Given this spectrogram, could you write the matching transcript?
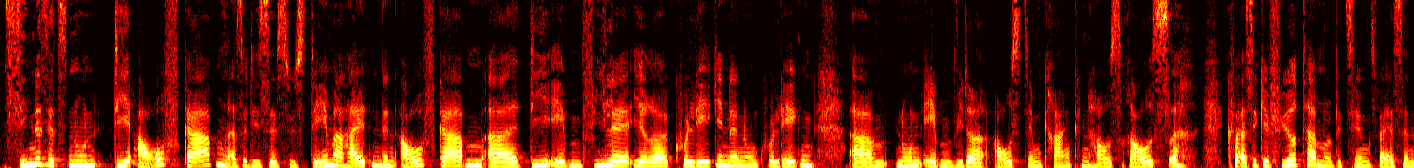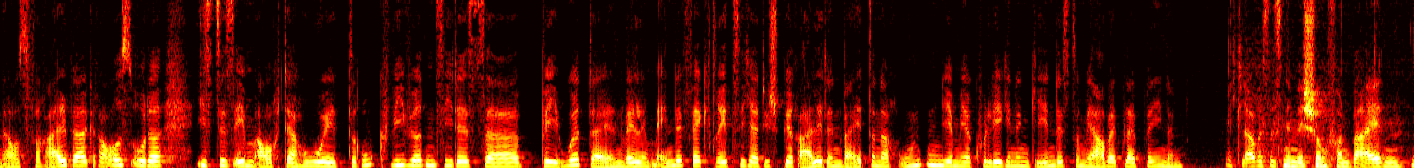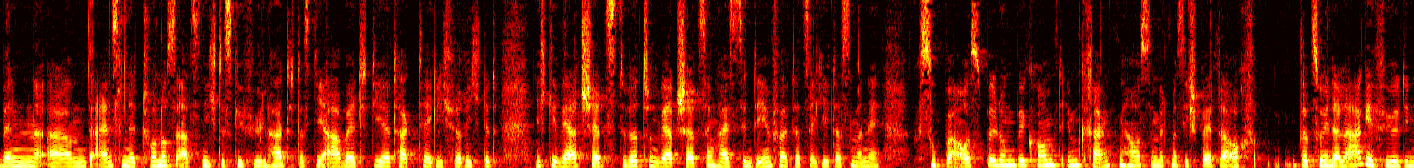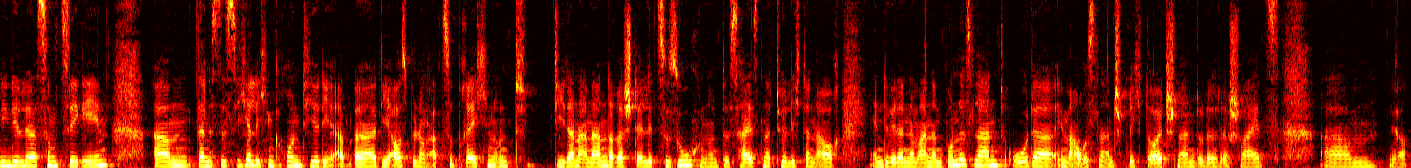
Sind es jetzt nun die Aufgaben, also diese systemerhaltenden Aufgaben, äh, die eben viele Ihrer Kolleginnen und Kollegen ähm, nun eben wieder aus dem Krankenhaus raus äh, quasi geführt haben, beziehungsweise aus Vorarlberg raus? Oder ist es eben auch der hohe Druck? Wie würden Sie das äh, beurteilen? Weil im Endeffekt dreht sich ja die Spirale dann weiter nach unten. Je mehr Kolleginnen gehen, desto mehr Arbeit bleibt bei Ihnen. Ich glaube, es ist eine Mischung von beiden. Wenn ähm, der einzelne Turnusarzt nicht das Gefühl hat, dass die Arbeit, die er tagtäglich verrichtet, nicht gewertschätzt wird, und Wertschätzung heißt in dem Fall tatsächlich, dass man eine super Ausbildung bekommt im Krankenhaus, damit man sich später auch dazu in der Lage fühlt, in die Niederlassung zu gehen, ähm, dann ist es sicherlich ein Grund, hier die, äh, die Ausbildung abzubrechen und die dann an anderer Stelle zu suchen. Und das heißt natürlich dann auch entweder in einem anderen Bundesland oder im Ausland, sprich Deutschland oder der Schweiz. Ähm, ja.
